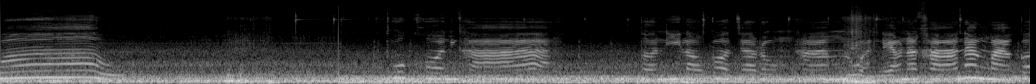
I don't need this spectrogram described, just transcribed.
ว้าว ทุกคนค่ะ ตอ นี้เราก็จะลงทางด่วนแล้วนะคะ นั่งมาก็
